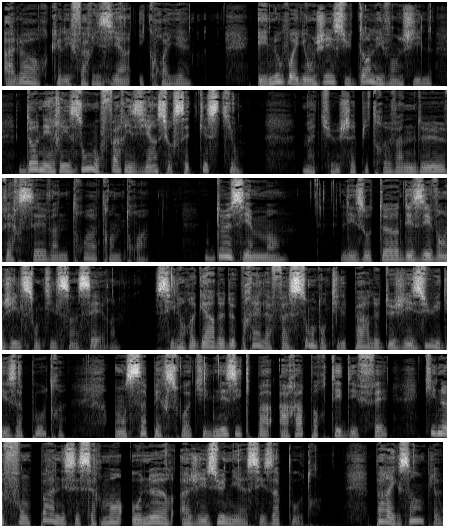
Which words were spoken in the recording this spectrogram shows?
alors que les pharisiens y croyaient. Et nous voyons Jésus dans l'Évangile donner raison aux pharisiens sur cette question. Matthieu chapitre 22 versets 23 à 33. Deuxièmement, les auteurs des évangiles sont-ils sincères? Si l'on regarde de près la façon dont il parle de Jésus et des apôtres, on s'aperçoit qu'ils n'hésitent pas à rapporter des faits qui ne font pas nécessairement honneur à Jésus ni à ses apôtres. Par exemple,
